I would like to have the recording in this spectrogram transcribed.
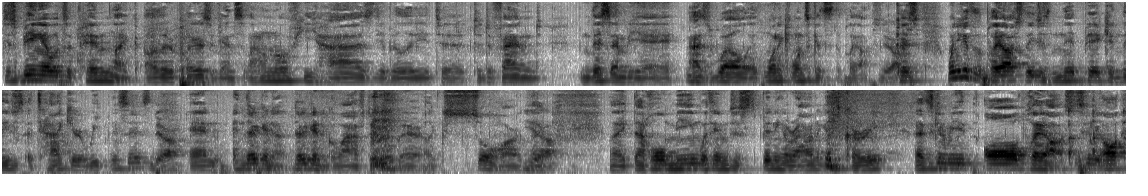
just being able to pin like other players against him, I don't know if he has the ability to, to defend this NBA mm. as well when it, once it gets to the playoffs. Yeah. Because when you get to the playoffs, they just nitpick and they just attack your weaknesses. Yeah. And and they're gonna they're gonna go after Gobert like so hard. Like, Yeah. Like that whole meme with him just spinning around against Curry. That's gonna be all playoffs. It's gonna be all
